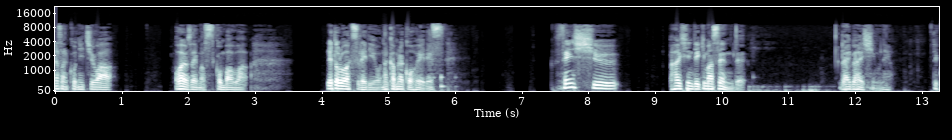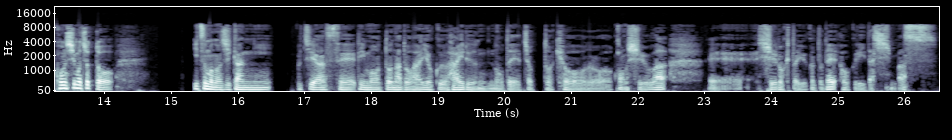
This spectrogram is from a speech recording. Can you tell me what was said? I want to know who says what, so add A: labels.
A: 皆さん、こんにちは。おはようございます。こんばんは。レトロワークスレディオ中村浩平です。先週、配信できませんで、ライブ配信をね。で、今週もちょっと、いつもの時間に打ち合わせ、リモートなどがよく入るので、ちょっと今日、今週は、えー収録ということでお送りいたします。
